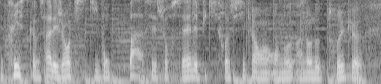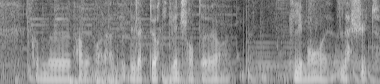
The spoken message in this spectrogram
c'est triste comme ça, les gens qui, vont pas assez sur scène et puis qui se recyclent en, un autre truc, euh, comme euh, enfin voilà, des, des, acteurs qui deviennent chanteurs. Clément, euh, la chute.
